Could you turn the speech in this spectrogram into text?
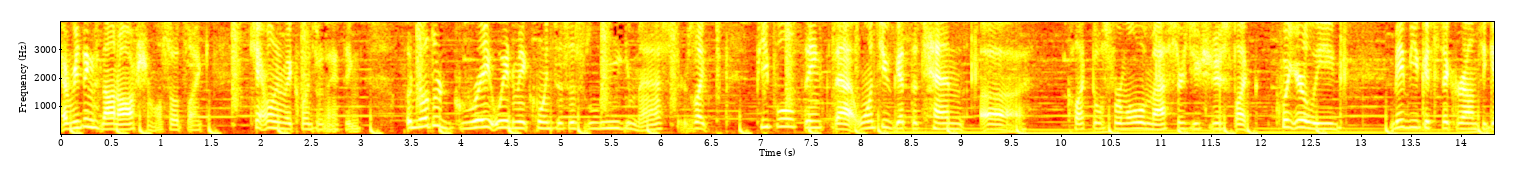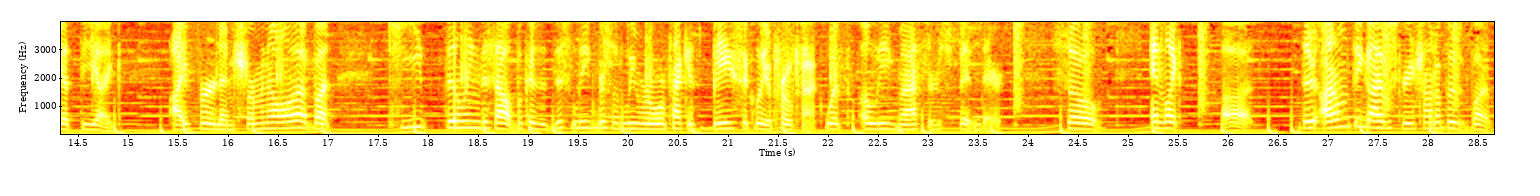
everything's non-optional. So it's like can't really make coins with anything. Another great way to make coins is this League Masters. Like people think that once you get the 10 uh, collectibles for Mobile Masters, you should just like quit your league. Maybe you could stick around to get the like Eifert and Sherman and all that, but keep filling this out because this League versus League reward pack is basically a pro pack with a League Masters fit in there. So, and like, uh, there, I don't think I have a screenshot of it, but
